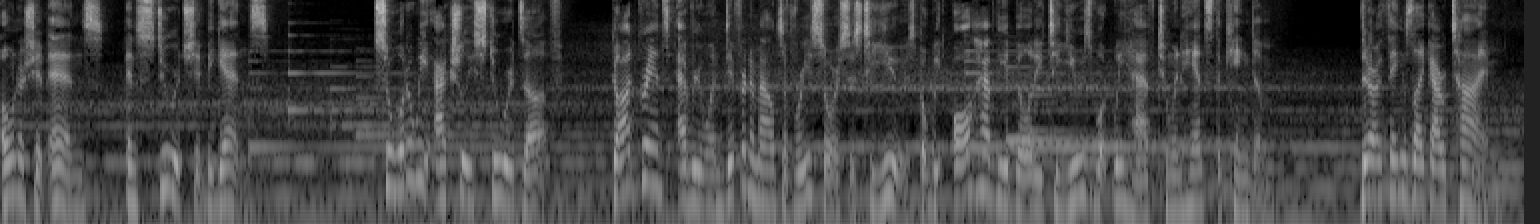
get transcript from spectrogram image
ownership ends and stewardship begins. So, what are we actually stewards of? God grants everyone different amounts of resources to use, but we all have the ability to use what we have to enhance the kingdom. There are things like our time,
